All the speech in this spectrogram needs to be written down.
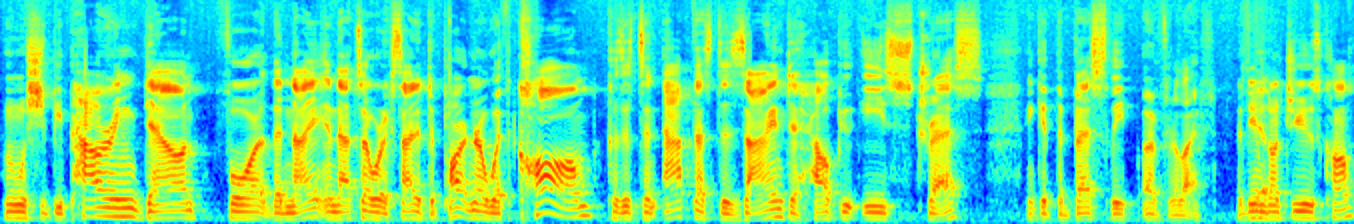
when we should be powering down for the night. And that's why we're excited to partner with Calm because it's an app that's designed to help you ease stress and get the best sleep of your life. Nadim, don't you use Calm?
